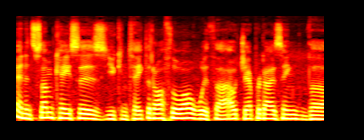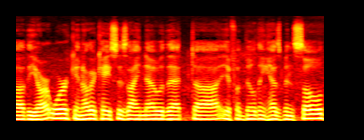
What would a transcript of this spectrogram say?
And in some cases, you can take that off the wall without jeopardizing the, the artwork. In other cases, I know that uh, if a building has been sold,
